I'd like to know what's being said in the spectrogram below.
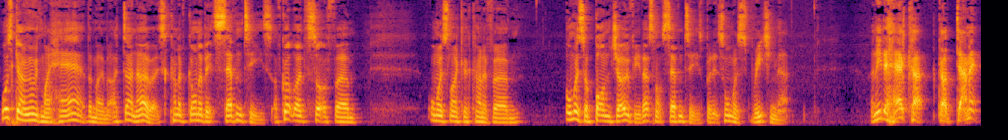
What's going on with my hair at the moment? I don't know. It's kind of gone a bit seventies. I've got like sort of um, almost like a kind of um, almost a Bon Jovi. That's not seventies, but it's almost reaching that. I need a haircut. God damn it!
